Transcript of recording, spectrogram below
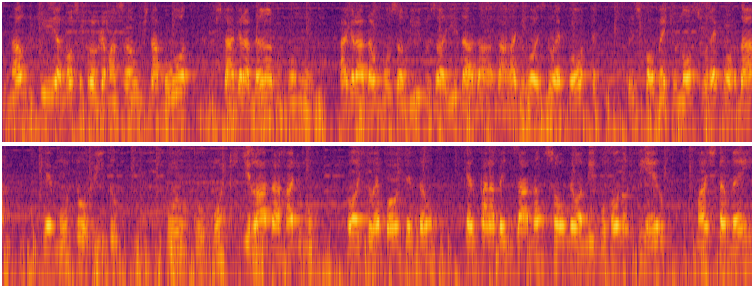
Sinal de que a nossa programação está boa, está agradando, como agrada alguns amigos aí da, da, da Rádio Voz do Repórter, principalmente o nosso Recordar, que é muito ouvido por, por muitos de lá da Rádio Voz do Repórter. Então, quero parabenizar não só o meu amigo Ronald Pinheiro, mas também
